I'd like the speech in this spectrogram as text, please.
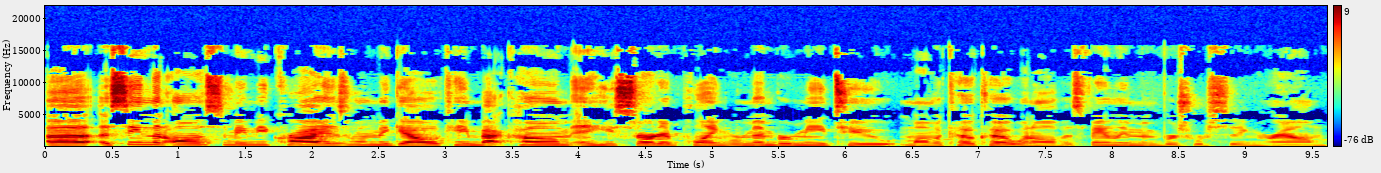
Uh, a scene that almost made me cry is when Miguel came back home and he started playing Remember Me to Mama Coco when all of his family members were sitting around.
